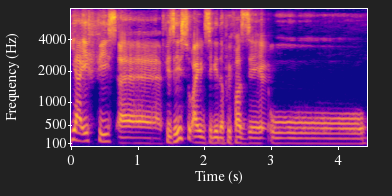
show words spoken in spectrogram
E aí fiz, é, fiz isso, aí em seguida fui fazer o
